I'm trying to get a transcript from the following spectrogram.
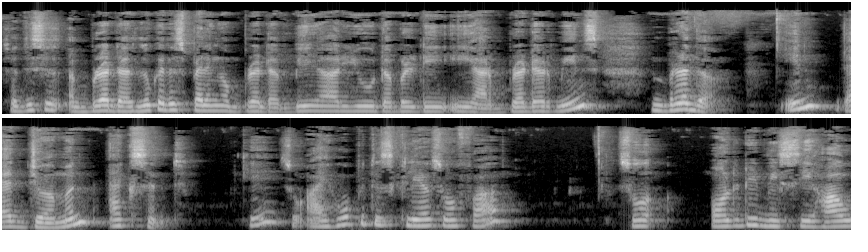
So this is a brother. Look at the spelling of brother. B-R-U-D-D-E-R. Brother means brother in that German accent. Okay. So I hope it is clear so far. So already we see how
